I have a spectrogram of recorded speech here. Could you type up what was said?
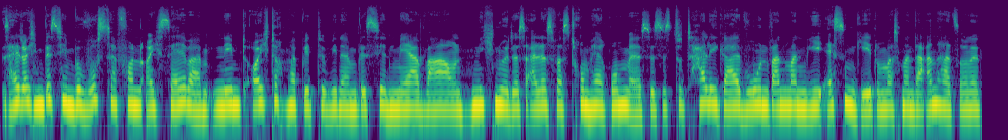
seid euch ein bisschen bewusster von euch selber. Nehmt euch doch mal bitte wieder ein bisschen mehr wahr und nicht nur das alles, was drumherum ist. Es ist total egal, wo und wann man wie essen geht und was man da anhat, sondern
